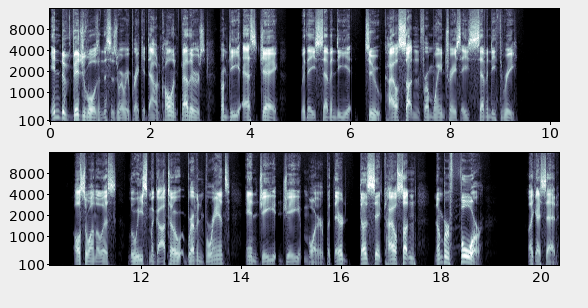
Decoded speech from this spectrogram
Individuals, and this is where we break it down. Colin Feathers from DSJ with a 72. Kyle Sutton from Wayne Trace, a 73. Also on the list, Luis Magato, Brevin Brandt, and J.J. Moyer. But there does sit Kyle Sutton, number four. Like I said,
